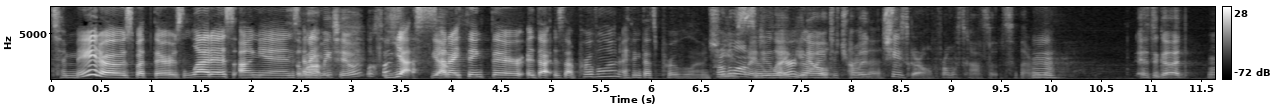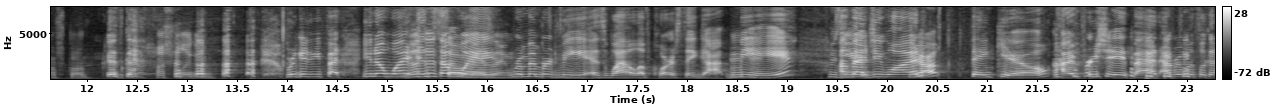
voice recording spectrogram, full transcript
tomatoes, but there's lettuce, onions, and I- too. It looks like. Yes, Yep. and I think there is that is that provolone. I think that's provolone cheese. provolone I do we're like. You going know, to try I'm a this. Mm. cheese girl from Wisconsin, so there we go. Is it good? That's good. It's good. That's really good. We're getting fed. You know what? This and is so Subway amazing. Remembered me as well. Of course, they got me a you- veggie one. Yep. Thank you. I appreciate that. Everyone's looking.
